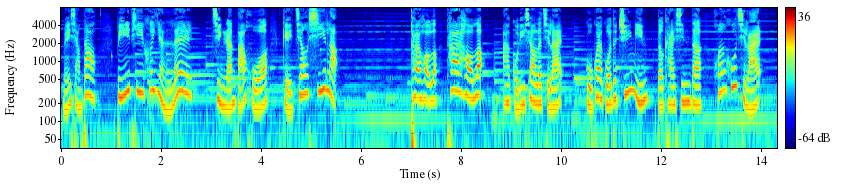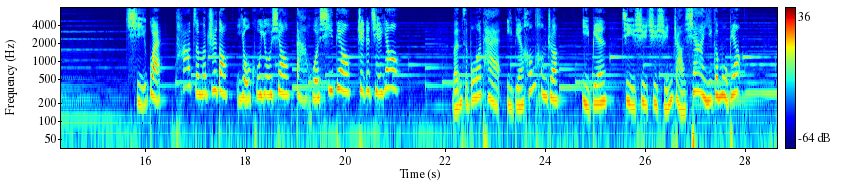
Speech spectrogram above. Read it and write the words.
没想到鼻涕和眼泪竟然把火给浇熄了。太好了，太好了！阿古丽笑了起来，古怪国的居民都开心的欢呼起来。奇怪，他怎么知道又哭又笑，大火熄掉这个解药？蚊子波泰一边哼哼着，一边。继续去寻找下一个目标，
